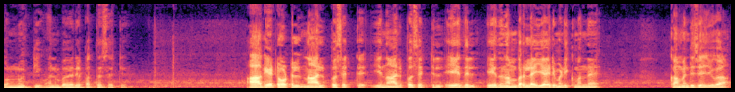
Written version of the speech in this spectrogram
തൊണ്ണൂറ്റി ഒൻപത് വരെ പത്ത് സെറ്റ്. ആകെ ടോട്ടൽ നാൽപ്പത് സെറ്റ് ഈ നാൽപ്പത് സെറ്റിൽ ഏതിൽ ഏത് നമ്പറിൽ അയ്യായിരം അടിക്കുമെന്ന് കമന്റ് ചെയ്യുക.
